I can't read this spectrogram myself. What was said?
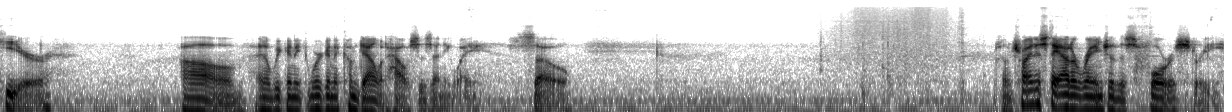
here. Um, and we're gonna we're gonna come down with houses anyway. So, so I'm trying to stay out of range of this forestry.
